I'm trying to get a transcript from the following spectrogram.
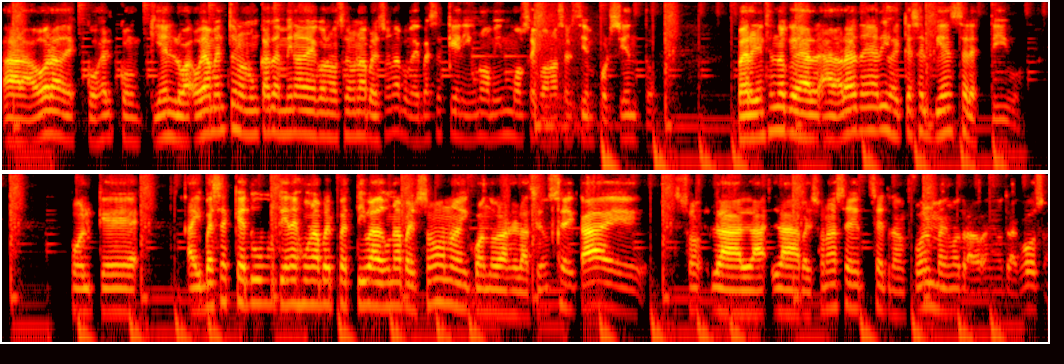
a la hora de escoger con quién lo Obviamente uno nunca termina de conocer a una persona porque hay veces que ni uno mismo se conoce el 100%. Pero yo entiendo que a, la hora de tener hijos hay que ser bien selectivo. Porque hay veces que tú tienes una perspectiva de una persona y cuando la relación se cae, so- la, la- la persona se, se transforma en otra, en otra cosa.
